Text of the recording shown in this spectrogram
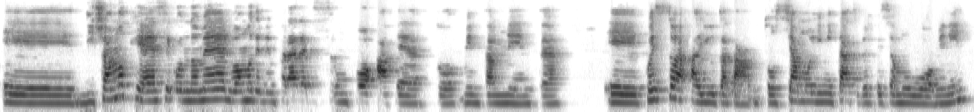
E diciamo che secondo me l'uomo deve imparare ad essere un po' aperto mentalmente e questo aiuta tanto. Siamo limitati perché siamo uomini,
